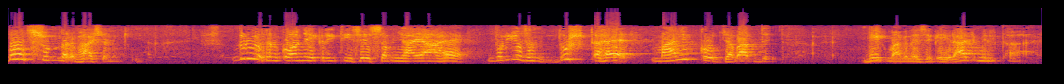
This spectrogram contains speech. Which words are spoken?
बहुत सुंदर भाषण किया। दुर्योधन को अनेक रीति से समझाया है। दुर्योधन दुष्ट है, मालिक को जवाब देता है। भीख मांगने से कहीं राज मिलता है।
